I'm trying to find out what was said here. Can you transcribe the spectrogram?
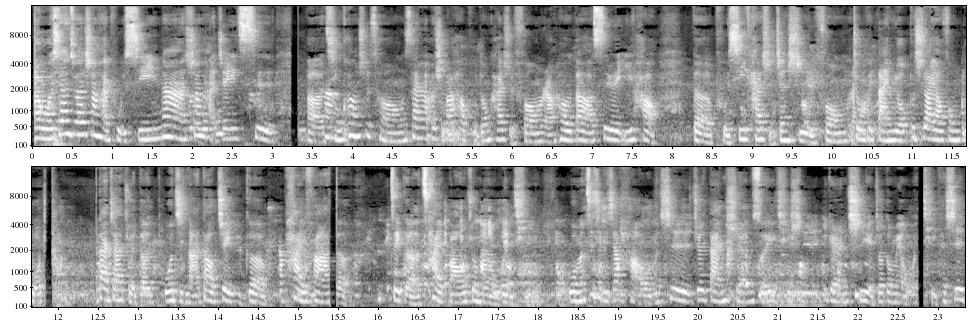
啊，我现在就在上海浦西。那上海这一次，呃，情况是从三月二十八号浦东开始封，然后到四月一号的浦西开始正式封，就会担忧不知道要封多长。大家觉得我只拿到这一个派发的这个菜包就没有问题。我们自己比较好，我们是就是单身，所以其实一个人吃也就都没有问题可是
